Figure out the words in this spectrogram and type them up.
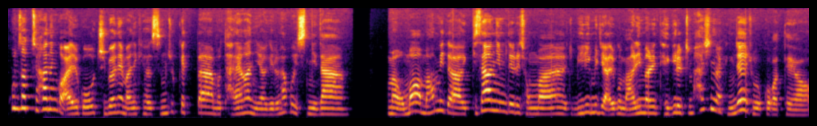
콘서트 하는 거 알고 주변에 많이 계셨으면 좋겠다. 뭐 다양한 이야기를 하고 있습니다. 정말 어마어마합니다. 기사님들이 정말 미리미리 알고 많이 많이 대기를 좀 하시면 굉장히 좋을 것 같아요.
